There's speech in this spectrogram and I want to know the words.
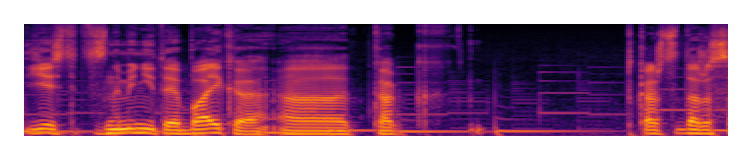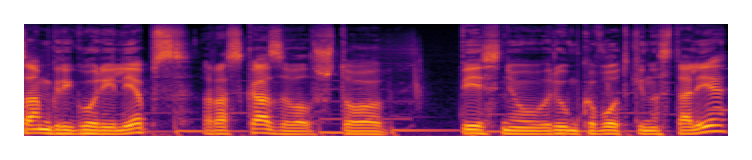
есть эта знаменитая байка, э, как кажется, даже сам Григорий Лепс рассказывал, что песню «Рюмка водки на столе»,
